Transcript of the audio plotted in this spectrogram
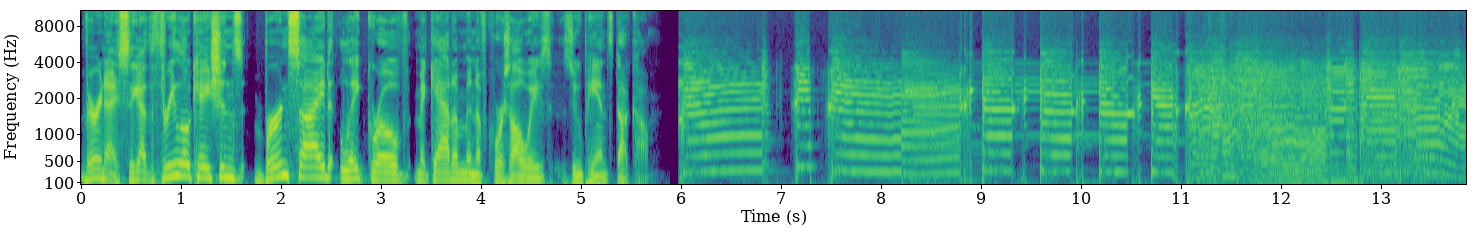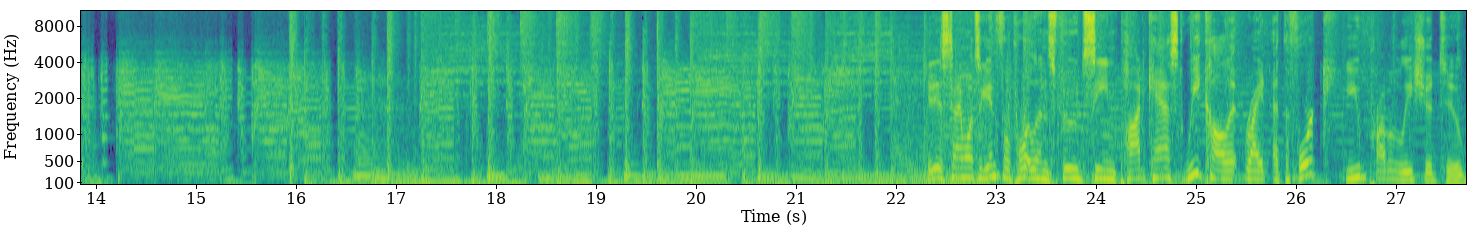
Very nice. They got the three locations Burnside, Lake Grove, Macadam, and of course, always zupans.com. It is time once again for Portland's Food Scene Podcast. We call it Right at the Fork. You probably should too.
